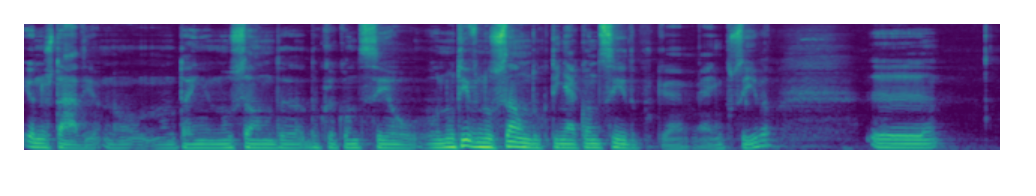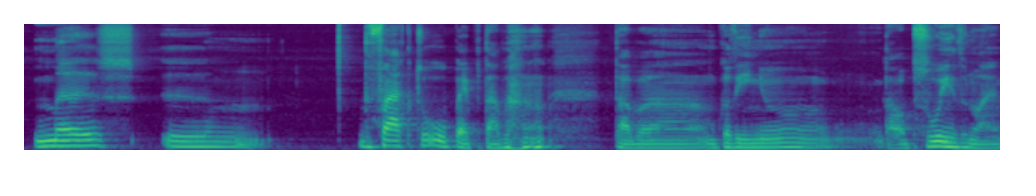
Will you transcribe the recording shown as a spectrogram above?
Eu no estádio não, não tenho noção de, do que aconteceu, não tive noção do que tinha acontecido, porque é impossível. Uh, mas. Uh, de facto o Pep estava estava um bocadinho estava possuído, não é?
